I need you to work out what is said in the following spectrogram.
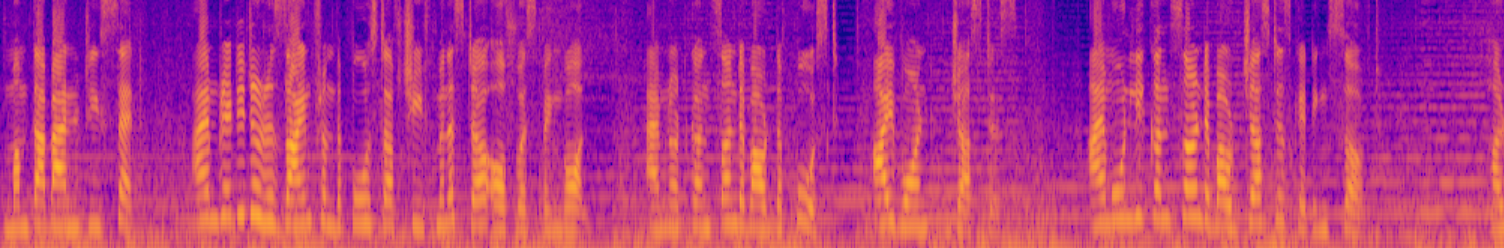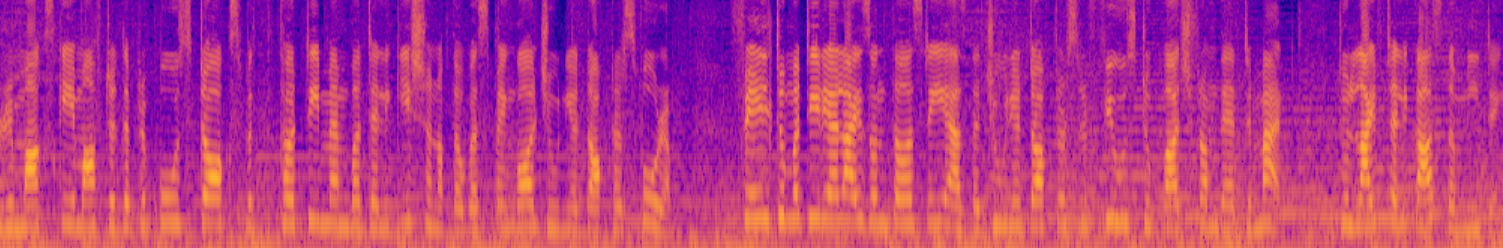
Mamata Banerjee said, I am ready to resign from the post of Chief Minister of West Bengal. I am not concerned about the post. I want justice. I am only concerned about justice getting served. Her remarks came after the proposed talks with the 30 member delegation of the West Bengal Junior Doctors Forum failed to materialize on Thursday as the junior doctors refused to budge from their demand to live telecast the meeting.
